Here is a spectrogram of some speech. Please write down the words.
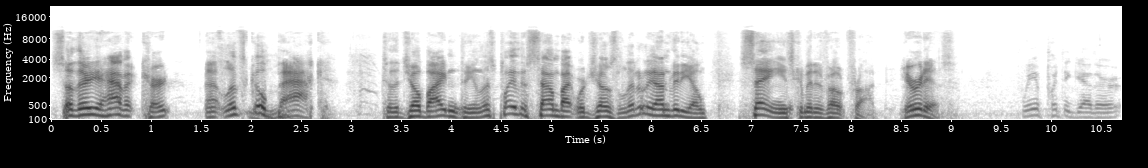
So there you have it, Kurt. Uh, let's go back to the Joe Biden thing. Let's play the soundbite where Joe's literally on video saying he's committed vote fraud. Here it is. We have put together,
